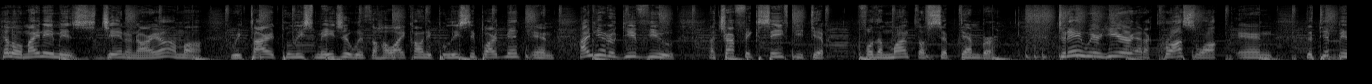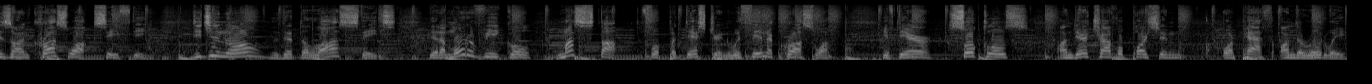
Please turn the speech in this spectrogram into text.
Hello, my name is Jay Nanaria. I'm a retired police major with the Hawaii County Police Department, and I'm here to give you a traffic safety tip for the month of September. Today we're here at a crosswalk, and the tip is on crosswalk safety. Did you know that the law states that a motor vehicle must stop for pedestrian within a crosswalk if they're so close on their travel portion or path on the roadway?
